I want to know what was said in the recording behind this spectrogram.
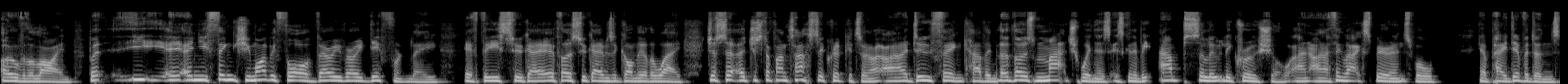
over the line. But and you think she might be thought of very, very differently if these two games, if those two games had gone the other way. Just a, just a fantastic cricketer. I, I do think having those match winners is going to be absolutely crucial, and, and I think that experience will. You know, pay dividends.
